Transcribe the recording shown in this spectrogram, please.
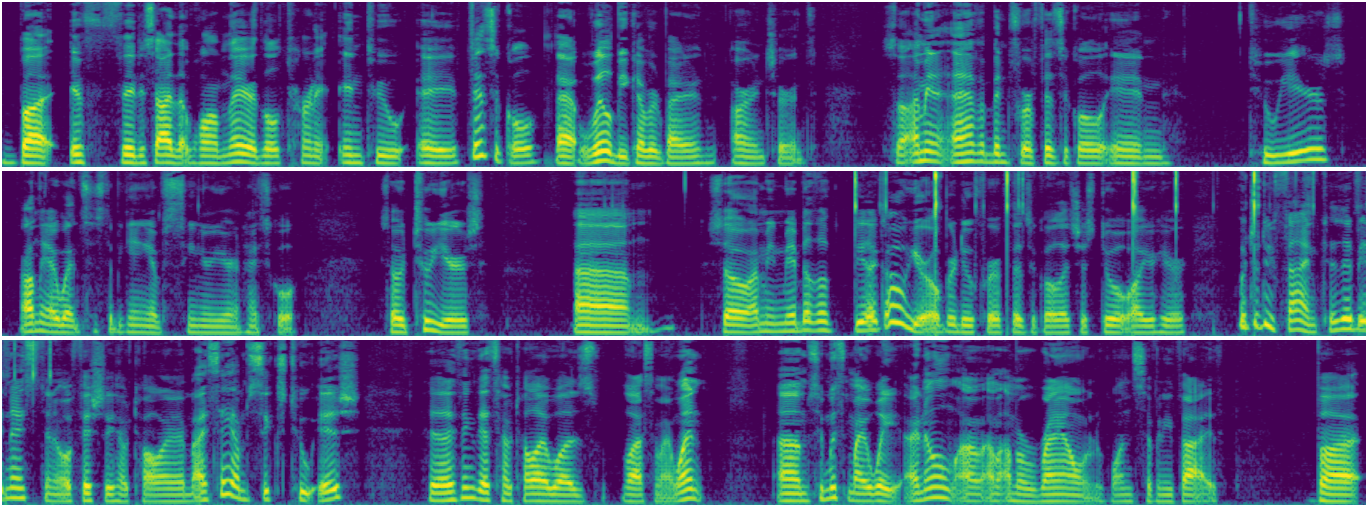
But if they decide that while I'm there, they'll turn it into a physical that will be covered by our insurance. So, I mean, I haven't been for a physical in two years. I don't think I went since the beginning of senior year in high school. So, two years. Um, so, I mean, maybe they'll be like, oh, you're overdue for a physical. Let's just do it while you're here. Which would be fine, because it'd be nice to know officially how tall I am. I say I'm six two ish, I think that's how tall I was last time I went. Um, so with my weight, I know I'm, I'm around 175, but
